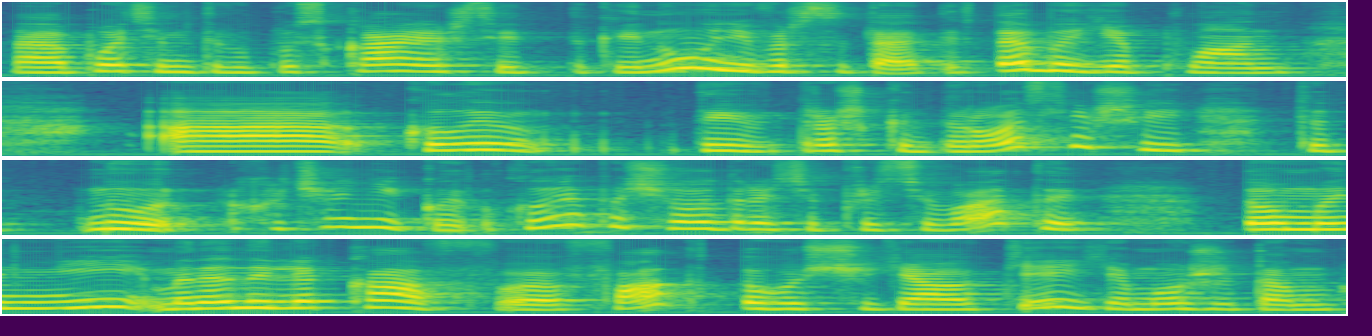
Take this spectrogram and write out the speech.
а потім ти випускаєшся і ти такий, ну, університет, і в тебе є план. А коли ти трошки доросліший, то ну, хоча ні, коли я почала, до речі, працювати, то мені мене не лякав е, факт того, що я окей, я можу там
